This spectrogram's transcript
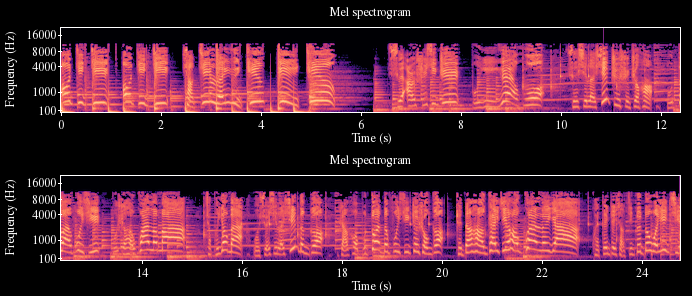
哦叽叽，哦叽叽，小鸡《论语》听一听，学而时习之。不亦乐乎？学习了新知识之后，不断复习，不是很快乐吗？小朋友们，我学习了新的歌，然后不断的复习这首歌，真的好开心，好快乐呀！快跟着小鸡墩墩我一起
